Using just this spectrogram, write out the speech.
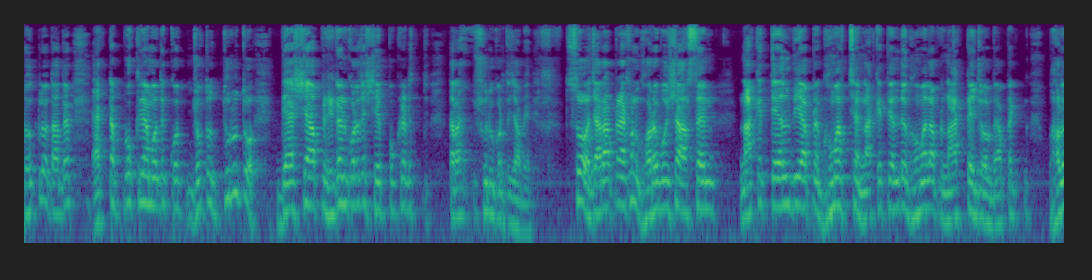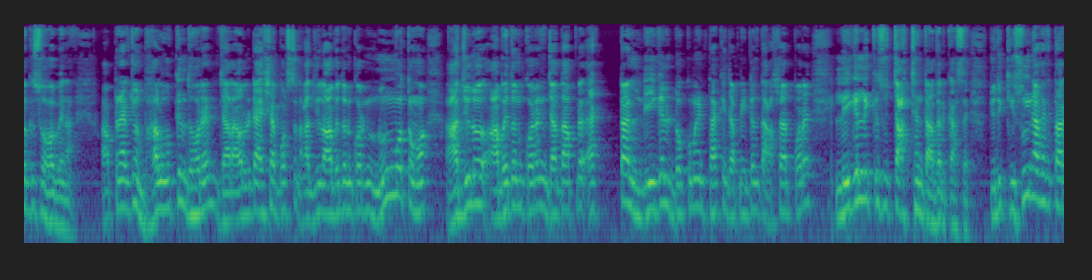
ঢুকলেও তাদের একটা প্রক্রিয়ার মধ্যে যত দ্রুত দেশে আপনি রিটার্ন করেছে সেই প্রক্রিয়াটা তারা শুরু করতে যাবে। সো যারা আপনার এখন ঘরে বসে আসছেন নাকে তেল দিয়ে আপনি ঘুমাচ্ছেন, নাকে তেল দিয়ে ঘুমালে আপনার নাকটাই জ্বলবে, আপনার ভালো কিছু হবে না। আপনার একজন ভালো উকিল ধরেন, যারা অলরেডি আইসা পড়ছেন আজিলো আবেদন করেন, ন্যূনতম আজিলো আবেদন করেন, যাতে আপনার এক একটা লিগেল ডকুমেন্ট থাকে যে আপনি ইটালিতে আসার পরে লিগেলি কিছু চাচ্ছেন তাদের কাছে। যদি কিছুই না থাকে তার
